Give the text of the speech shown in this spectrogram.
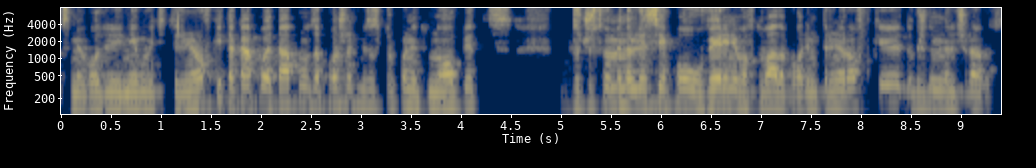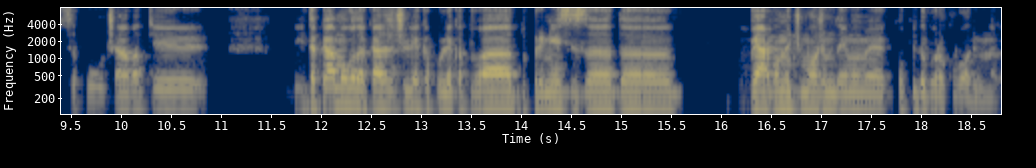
сме водили неговите тренировки. Така поетапно започнахме за струпането на опит, да чувстваме нали, си по-уверени в това да водим тренировки, да виждаме нали, че работите се получават и, и така мога да кажа, че лека по лека това допринеси за да вярваме, че можем да имаме куп и да го ръководим. Нали.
